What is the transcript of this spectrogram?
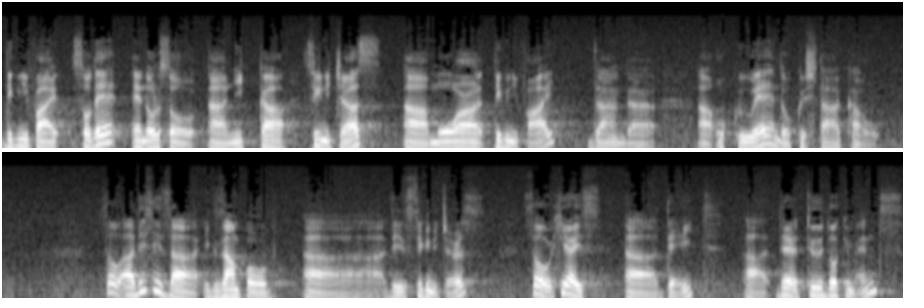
dignified SODE and also uh, Nikka signatures are more dignified than the uh, okue and okushita kao. So uh, this is an example of uh, these signatures. So here is uh, date. Uh, there are two documents,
